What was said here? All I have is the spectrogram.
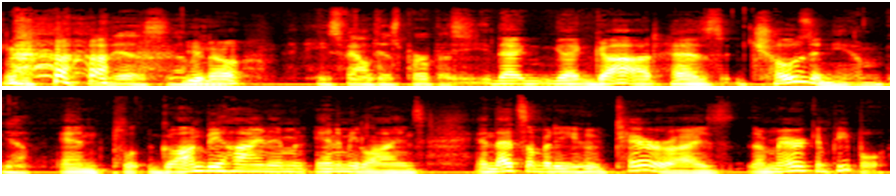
that is. I mean, you know, he's found his purpose. that that God has chosen him Yeah. and pl- gone behind em- enemy lines, and that's somebody who terrorized American people,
